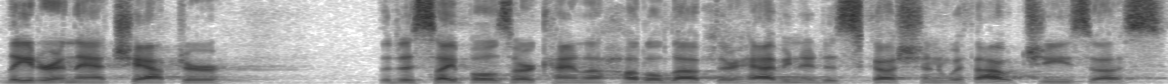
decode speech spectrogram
Later in that chapter, the disciples are kind of huddled up. They're having a discussion without Jesus,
